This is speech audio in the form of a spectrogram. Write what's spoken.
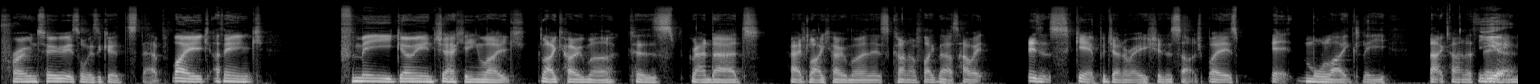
prone to is always a good step. Like I think for me going and checking like glaucoma because granddad had glaucoma and it's kind of like that's how it isn't skip a generation as such, but it's it more likely that kind of thing. Yeah,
